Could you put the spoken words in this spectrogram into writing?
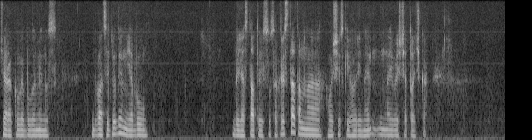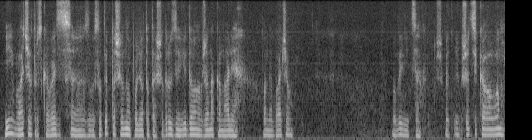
Вчора, коли було мінус 21, я був біля статуї Ісуса Христа, там на Гощівській горі, най- найвища точка. І бачив трускавець е, з висоти пташиного польоту. Так що, друзі, відео вже на каналі. Хто не бачив, подивіться. Якщо цікаво вам.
